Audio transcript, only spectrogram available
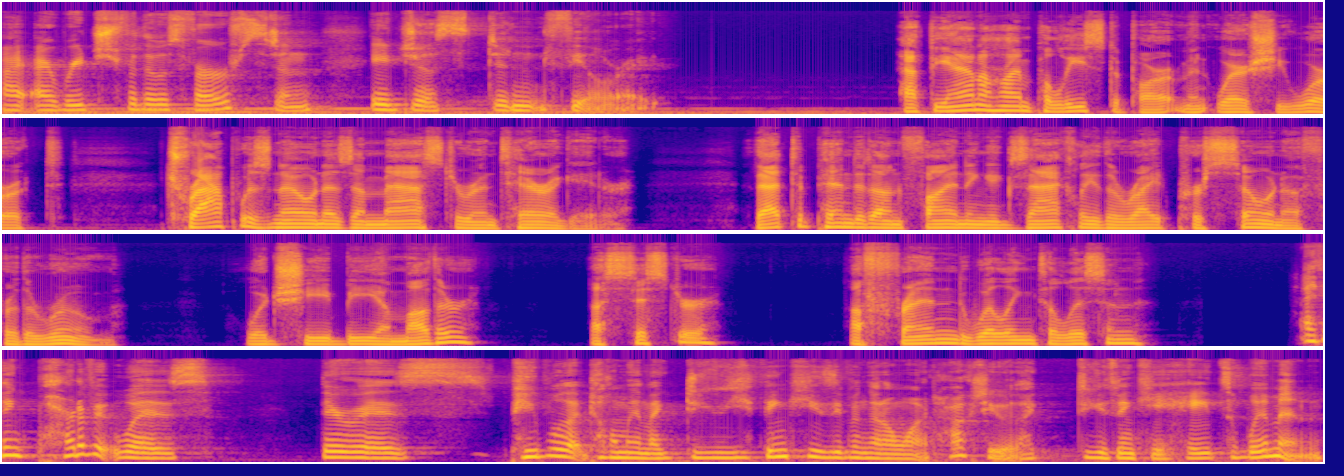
I, I, reached for those first, and it just didn't feel right. At the Anaheim Police Department, where she worked, Trapp was known as a master interrogator. That depended on finding exactly the right persona for the room. Would she be a mother? A sister? A friend willing to listen? I think part of it was there was people that told me like, "Do you think he's even going to want to talk to you? Like, do you think he hates women?"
